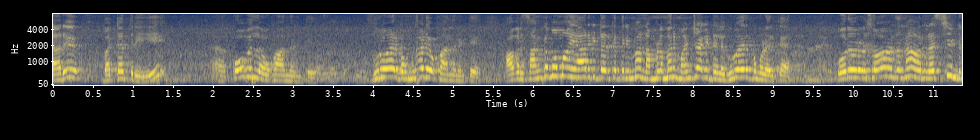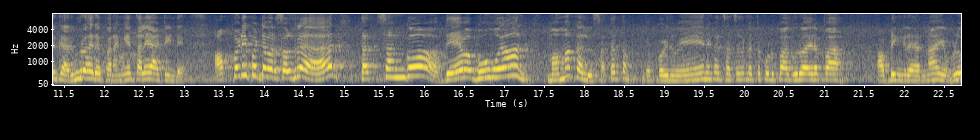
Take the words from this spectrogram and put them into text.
யார்? பட்டத்ரி கோவிலில் உட்காந்துன்ட்டு குருவாயூரப்பன் முன்னாடி உட்காந்துன்ட்டு அவர் சங்கமமாக யார்கிட்ட இருக்க தெரியுமா? நம்மள மாதிரி மனுஷா கிட்ட இல்லை குருவாயூரப்பன் கூட இருக்கார். ஒரு ஒரு ஸ்லோகம்னா அவர் ரசிச்சுட்டு இருக்கார் குருவாயூரப்பன் அங்கேயே தலையாட்டின்ட்டு. அப்படிப்பட்டவர் சொல்றார் தத் சங்கோ தேவ பூமியான் மம கல்லு சத்தத்தம். எப்பொழுதுமே எனக்கு சத்தத்தை கொடுப்பா குருவாயிரப்பா அப்படிங்கிறாருன்னா எவ்வளோ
